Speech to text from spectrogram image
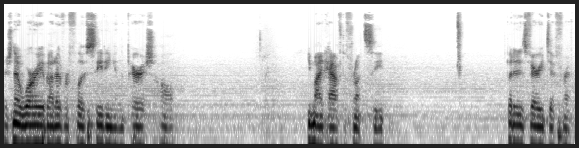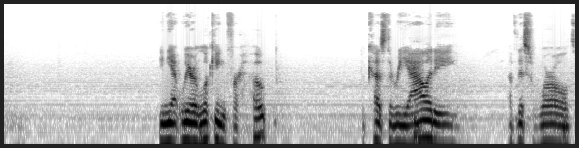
There's no worry about overflow seating in the parish hall. You might have the front seat but it is very different. And yet we are looking for hope because the reality of this world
